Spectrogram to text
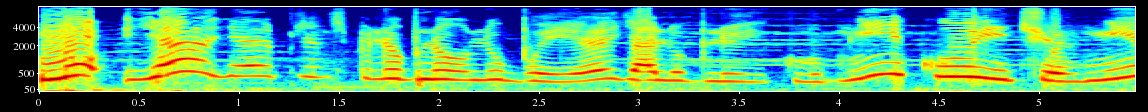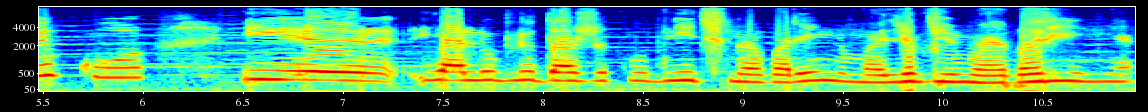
Ну, я, я, в принципе, люблю любые. Я люблю и клубнику, и чернику, и я люблю даже клубничное варенье, мое любимое варенье.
